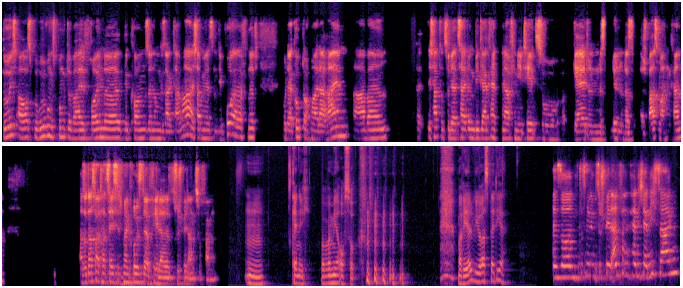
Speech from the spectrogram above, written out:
durchaus Berührungspunkte, weil Freunde gekommen sind und gesagt haben, ah, ich habe mir jetzt ein Depot eröffnet oder guck doch mal da rein. Aber ich hatte zu der Zeit irgendwie gar keine Affinität zu Geld und investieren und dass das Spaß machen kann. Also das war tatsächlich mein größter Fehler, zu spät anzufangen. Mhm. Kenne ich. War bei mir auch so. Marielle, wie war es bei dir? Also das mit dem zu spät anfangen kann ich ja nicht sagen.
